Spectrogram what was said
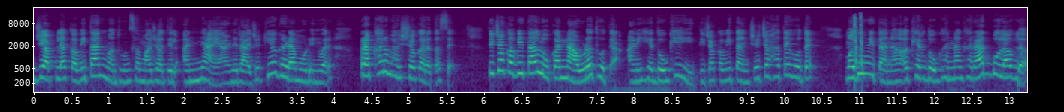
जी आपल्या कवितांमधून समाजातील अन्याय आणि राजकीय घडामोडींवर प्रखर भाष्य करत असे. तिच्या कविता लोकांना आवडत होत्या आणि हे दोघेही तिच्या कवितांचे चाहते होते. मधुमितानं अखेर दोघांना घरात बोलावलं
